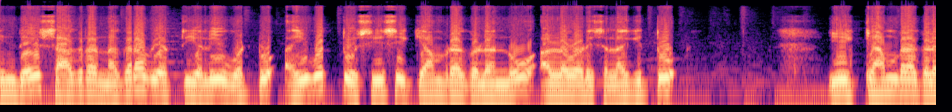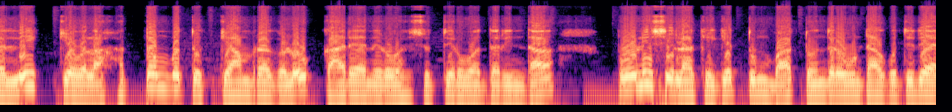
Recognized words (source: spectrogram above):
ಹಿಂದೆ ಸಾಗರ ನಗರ ವ್ಯಾಪ್ತಿಯಲ್ಲಿ ಒಟ್ಟು ಐವತ್ತು ಸಿಸಿ ಕ್ಯಾಮೆರಾಗಳನ್ನು ಅಳವಡಿಸಲಾಗಿತ್ತು. ಈ ಕ್ಯಾಮೆರಾಗಳಲ್ಲಿ ಕೇವಲ ಹತ್ತೊಂಬತ್ತು ಕ್ಯಾಮೆರಾಗಳು ಕಾರ್ಯನಿರ್ವಹಿಸುತ್ತಿರುವುದರಿಂದ ಪೊಲೀಸ್ ಇಲಾಖೆಗೆ ತುಂಬಾ ತೊಂದರೆ ಉಂಟಾಗುತ್ತಿದೆ.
